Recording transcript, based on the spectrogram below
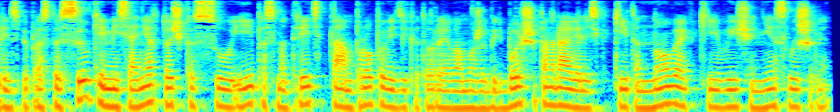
принципе, простой ссылке миссионер.су и посмотреть там проповеди, которые вам, может быть, больше понравились, какие-то новые, какие вы еще не слышали.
